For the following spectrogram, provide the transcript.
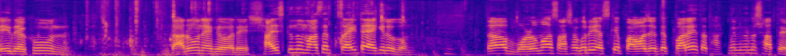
এই দেখুন দারুণ একেবারে। সাইজ কিন্তু মাছের প্রায়টা একই রকম। তা বড় মাছ আশা করি আজকে পাওয়া যেতে পারে তা থাকবেন কিন্তু সাথে।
